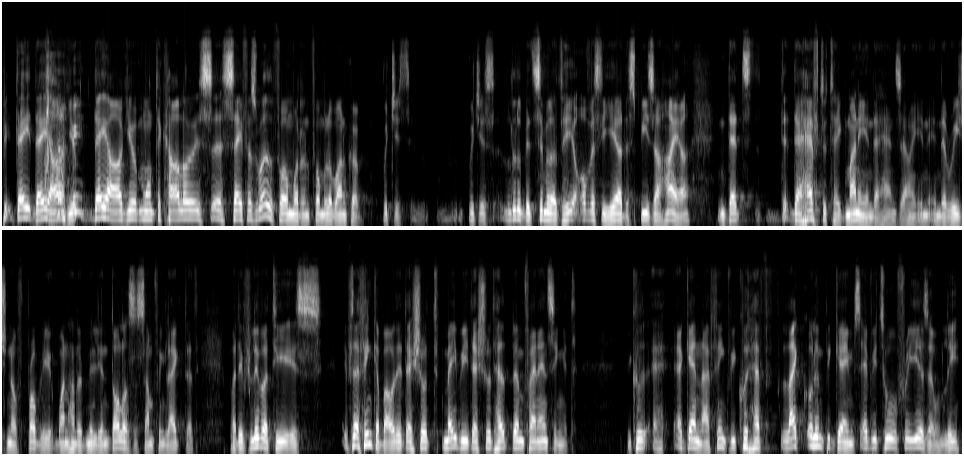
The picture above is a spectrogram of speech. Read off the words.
they they argue they argue Monte Carlo is uh, safe as well for a modern Formula One car, which is which is a little bit similar to here. Obviously, here the speeds are higher, and that's they have to take money in their hands uh, in in the region of probably 100 million dollars or something like that. But if Liberty is if they think about it, they should maybe they should help them financing it. Because uh, again i think we could have like olympic games every two or three years only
